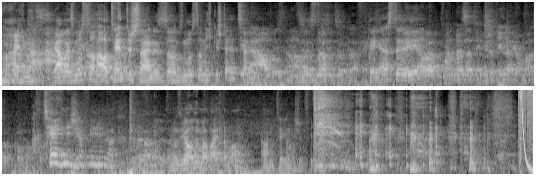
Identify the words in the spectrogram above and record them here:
mein. Ja, aber es muss doch authentisch sein. Es, ist doch, es muss doch nicht gestellt sein. Genau, das Das ist doch so perfekt. der erste Nee, aber manchmal ist ein technischer Fehler, wie auch immer. Also komm. Ach, technischer Fehler. Das muss ich auch immer weitermachen. Dem technischen Fehler.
